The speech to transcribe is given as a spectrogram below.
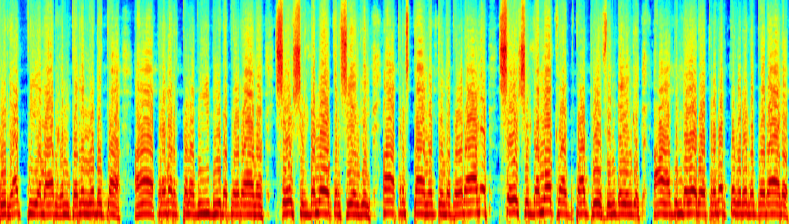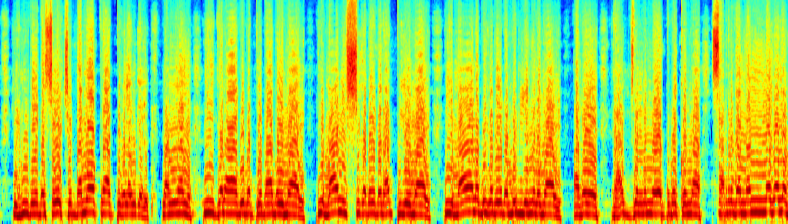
ഒരു രാഷ്ട്രീയ മാർഗം തെരഞ്ഞെടുത്ത ആ പ്രവർത്തന രീതിയുടെ പേരാണ് സോഷ്യൽ ഡെമോക്രസി എങ്കിൽ ആ പ്രസ്ഥാനത്തിന്റെ പേരാണ് social democrat party of India എങ്കിൽ ആ അതിന്റെ ഓരോ പ്രവർത്തകരുടെ പേരാണ് ഇന്ത്യയുടെ സോഷ്യൽ ഡെമോക്രാറ്റുകളെങ്കിൽ ഞങ്ങൾ ഈ ജനാധിപത്യവാദവുമായി ഈ മാനുഷികതയുടെ രാഷ്ട്രീയവുമായി ഈ മാനവികതയുടെ മൂല്യങ്ങളുമായി അതേ രാജ്യം മുന്നോട്ട് വെക്കുന്ന സർവ നന്മകളും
